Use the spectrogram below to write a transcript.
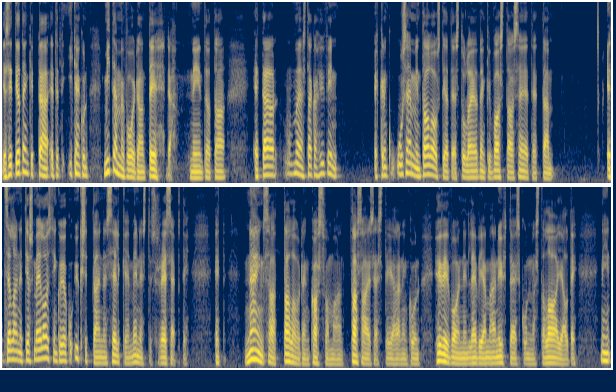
Ja sitten jotenkin tämä, että, että ikään kuin mitä me voidaan tehdä, niin tota, että tämä on mun mielestä aika hyvin ehkä niin kuin useimmin taloustieteessä tulee jotenkin vastaan se, että, että, että sellainen, että jos meillä olisi niin kuin joku yksittäinen selkeä menestysresepti, että näin saat talouden kasvamaan tasaisesti ja niin kuin hyvinvoinnin leviämään yhteiskunnasta laajalti, niin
